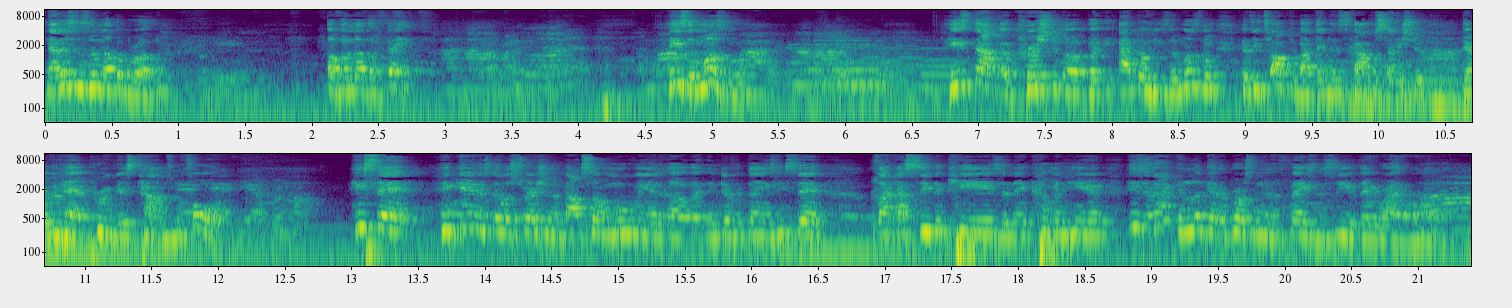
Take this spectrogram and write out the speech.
Now, this is another brother of another faith. He's a Muslim. He's not a Christian, uh, but I know he's a Muslim because he talked about that in this conversation that we've had previous times before. He said, he gave this illustration about some movie and, uh, and different things. He said, like I see the kids and they come in here. He said, I can look at a person in the face and see if they right or wrong.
